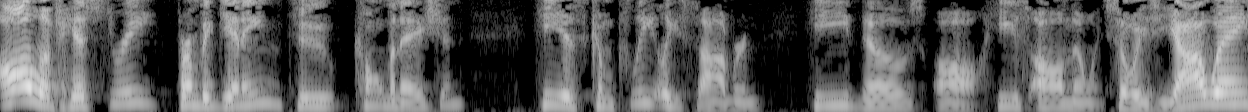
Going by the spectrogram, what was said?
all of history from beginning to culmination. He is completely sovereign. He knows all. He's all knowing. So he's Yahweh.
